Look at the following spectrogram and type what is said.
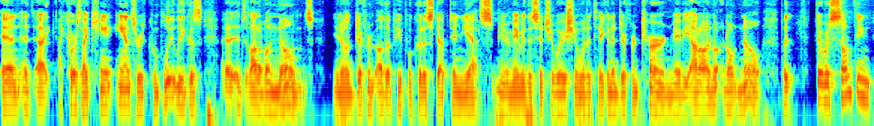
and I, of course I can't answer it completely because uh, it's a lot of unknowns. You know, different other people could have stepped in. Yes, you know, maybe the situation would have taken a different turn. Maybe I don't, I don't, I don't know. But there was something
